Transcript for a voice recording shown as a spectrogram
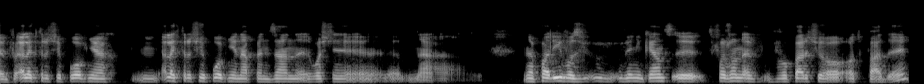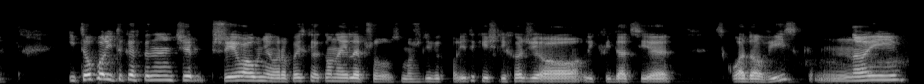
w elektrociepłowniach, mm, elektrociepłownie napędzane właśnie na, na paliwo wynikające, tworzone w oparciu o odpady. I tą politykę w pewnym momencie przyjęła Unia Europejska jako najlepszą z możliwych polityk, jeśli chodzi o likwidację składowisk. No i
